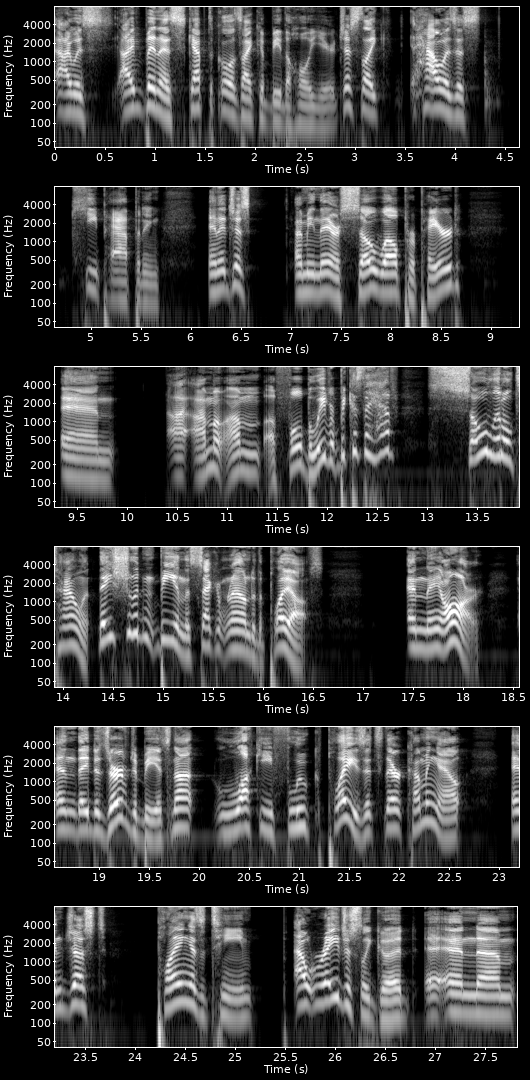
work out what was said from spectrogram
I was I've been as skeptical as I could be the whole year. Just like how is this keep happening? And it just I mean they are so well prepared, and I, I'm a, I'm a full believer because they have so little talent. They shouldn't be in the second round of the playoffs, and they are, and they deserve to be. It's not lucky fluke plays. It's they're coming out and just playing as a team, outrageously good, and um,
